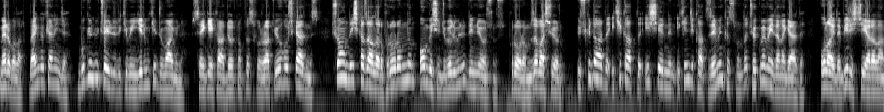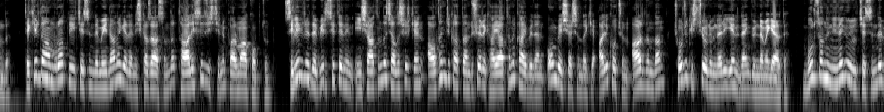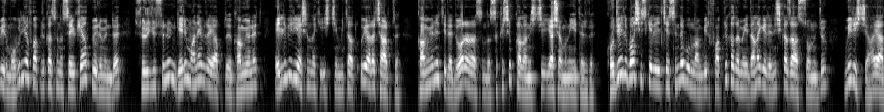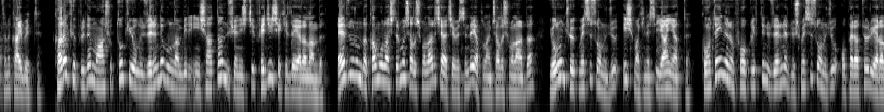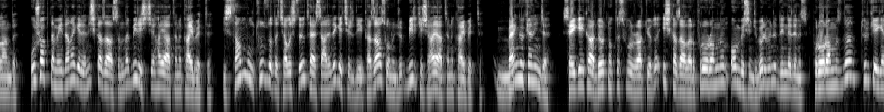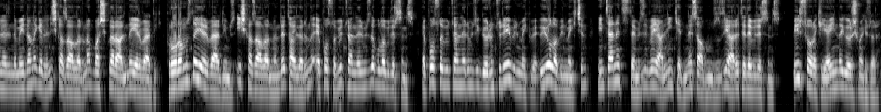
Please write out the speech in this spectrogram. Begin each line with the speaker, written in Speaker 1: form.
Speaker 1: Merhabalar, ben Gökhan İnce. Bugün 3 Eylül 2022 Cuma günü. SGK 4.0 Radyo'ya hoş geldiniz. Şu anda İş Kazaları programının 15. bölümünü dinliyorsunuz. Programımıza başlıyorum. Üsküdar'da iki katlı iş yerinin ikinci kat zemin kısmında çökme meydana geldi. Olayda bir işçi yaralandı. Tekirdağ Muratlı ilçesinde meydana gelen iş kazasında talihsiz işçinin parmağı koptu. Silivri'de bir sitenin inşaatında çalışırken 6. kattan düşerek hayatını kaybeden 15 yaşındaki Ali Koç'un ardından çocuk işçi ölümleri yeniden gündeme geldi. Bursa'nın İnegöl ilçesinde bir mobilya fabrikasının sevkiyat bölümünde sürücüsünün geri manevra yaptığı kamyonet 51 yaşındaki işçi Mithat Uyar'a çarptı. Kamyonet ile duvar arasında sıkışıp kalan işçi yaşamını yitirdi. Kocaeli Başiskele ilçesinde bulunan bir fabrikada meydana gelen iş kazası sonucu bir işçi hayatını kaybetti. Karaköprü'de Maşuk Toki yolu üzerinde bulunan bir inşaattan düşen işçi feci şekilde yaralandı. Erzurum'da kamulaştırma çalışmaları çerçevesinde yapılan çalışmalarda yolun çökmesi sonucu iş makinesi yan yattı. Konteynerin forkliftin üzerine düşmesi sonucu operatör yaralandı. Uşak'ta meydana gelen iş kazasında bir işçi hayatını kaybetti. İstanbul Tuzla'da çalıştığı tersanede geçirdiği kaza sonucu bir kişi hayatını kaybetti. Ben Gökhan İnce. SGK 4.0 Radyo'da İş Kazaları programının 15. bölümünü dinlediniz. Programımızda Türkiye genelinde meydana gelen iş kazalarına başlıklar halinde yer verdik. Programımızda yer verdiğimiz iş kazalarının detaylarını e-posta bültenlerimizde bulabilirsiniz. E-posta bültenlerimizi görüntüleyebilmek ve üye olabilmek için internet sitemizi veya LinkedIn hesabımızı ziyaret edebilirsiniz. Bir sonraki yayında görüşmek üzere.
